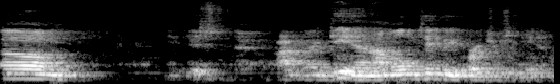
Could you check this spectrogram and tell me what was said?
Um, I, again, I'm on TV preachers again.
